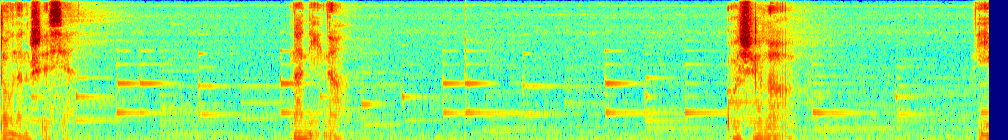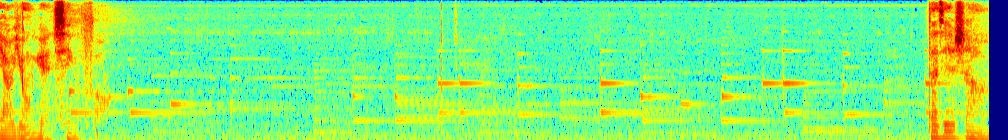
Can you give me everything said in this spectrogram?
都能实现。那你呢？”我许了，你要永远幸福。大街上，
